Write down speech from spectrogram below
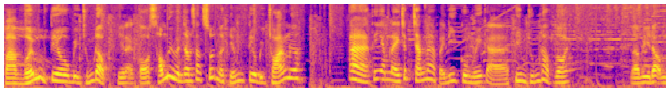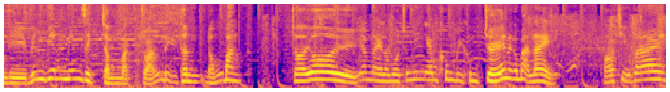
Và với mục tiêu bị trúng độc thì lại có 60% xác suất là khiến mục tiêu bị choáng nữa. À thế em này chắc chắn là phải đi cùng với cả team trúng độc rồi. Là bị động thì vĩnh viễn miễn dịch trầm mặc choáng định thân đóng băng. Trời ơi em này là một trong những em không bị khống chế này các bạn này. Khó chịu vãi.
